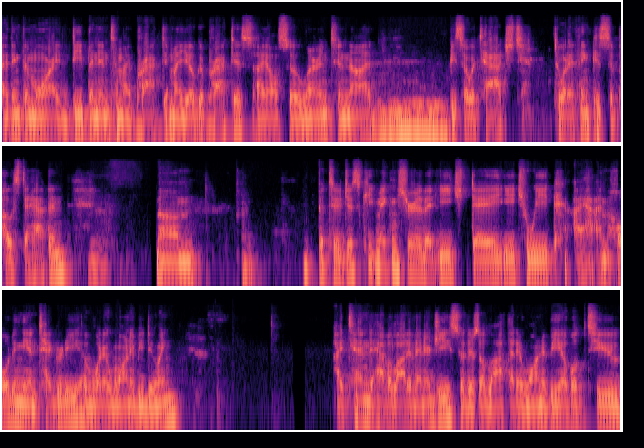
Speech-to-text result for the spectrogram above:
I think the more I deepen into my practice, my yoga practice, I also learn to not be so attached to what I think is supposed to happen. Mm. Um, but to just keep making sure that each day, each week, I, I'm holding the integrity of what I want to be doing. I tend to have a lot of energy, so there's a lot that I want to be able to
